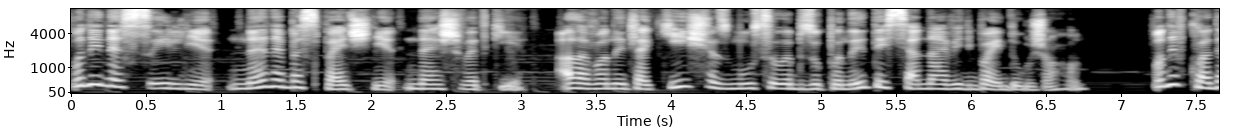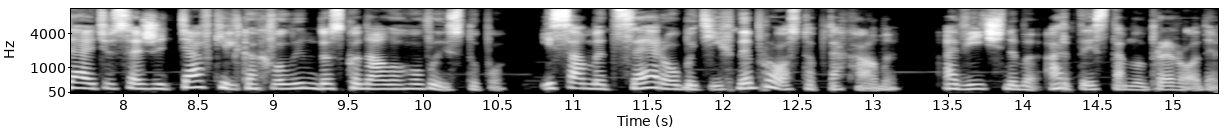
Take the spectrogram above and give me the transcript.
Вони не сильні, не небезпечні, не швидкі, але вони такі, що змусили б зупинитися навіть байдужого. Вони вкладають усе життя в кілька хвилин досконалого виступу, і саме це робить їх не просто птахами, а вічними артистами природи.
